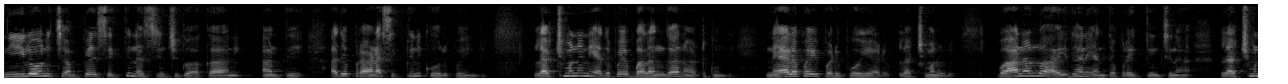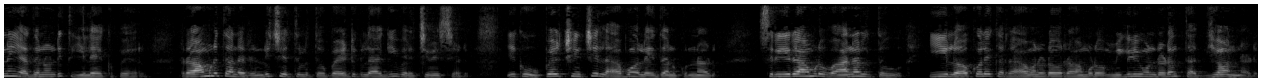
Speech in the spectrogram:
నీలోని చంపే శక్తి నశించుగాక అని. అంతే అది ప్రాణశక్తిని కోల్పోయింది. లక్ష్మణుని ఎదపై బలంగా నాటుకుంది. నేలపై పడిపోయాడు లక్ష్మణుడు. వానల్లో ఆయుధాన్ని ఎంత ప్రయత్నించినా లక్ష్మణుని ఎద నుండి తీయలేకపోయారు. రాముడు తన రెండు చేతులతో బయటకు లాగి విరచివేశాడు. ఇక ఉపేక్షించి లాభం లేదనుకున్నాడు. శ్రీరాముడు వానలతో ఈ లోకలిక రావణుడో రాముడో మిగిలి ఉండడం తథ్యం అన్నాడు.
